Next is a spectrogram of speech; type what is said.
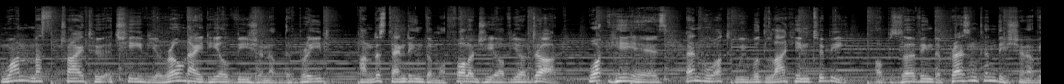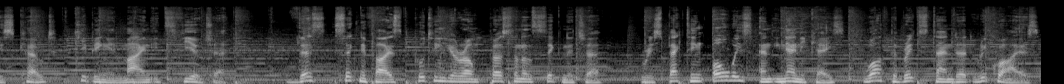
one must try to achieve your own ideal vision of the breed, understanding the morphology of your dog, what he is and what we would like him to be, observing the present condition of his coat, keeping in mind its future. This signifies putting your own personal signature, respecting always and in any case what the breed standard requires.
